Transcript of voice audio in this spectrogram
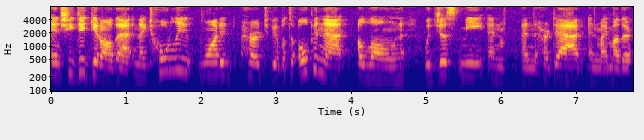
And she did get all that, and I totally wanted her to be able to open that alone with just me and, and her dad and my mother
